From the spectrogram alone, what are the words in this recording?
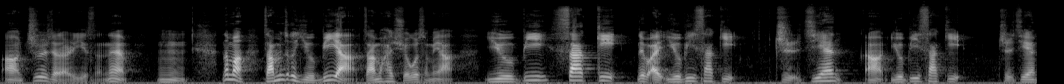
啊，指甲的意思那。嗯，那么咱们这个 u b 啊，咱们还学过什么呀？u b sagi 对吧？哎，u b sagi 指尖 啊，u b sagi 指尖。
